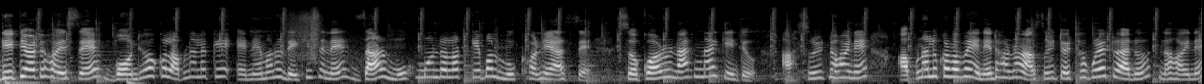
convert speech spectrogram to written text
দ্বিতীয়টো হৈছে বন্ধুসকল আপোনালোকে এনে মানুহ দেখিছেনে যাৰ মুখমণ্ডলত কেৱল মুখখনহে আছে? চকু আৰু নাক নাই কিন্তু। আচৰিত নহয়নে? আপোনালোকৰ বাবে এনেধৰণৰ আচৰিত তথ্যবোৰে তৈয়ানো নহয়নে?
